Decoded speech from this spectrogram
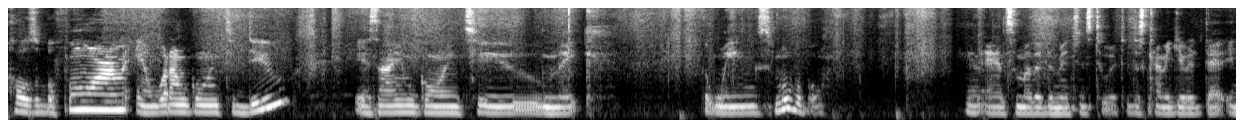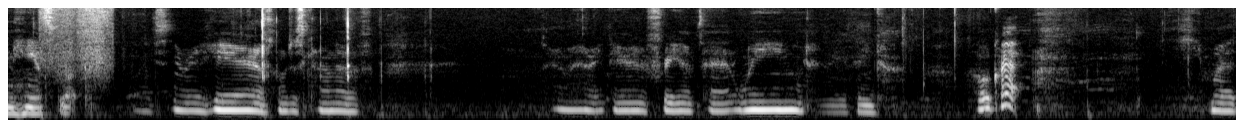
posable form, and what I'm going to do is I am going to make the wings movable and add some other dimensions to it to just kind of give it that enhanced look. See right here, so I'm just kind of right there to free up that wing. You think, oh crap, he might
